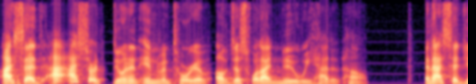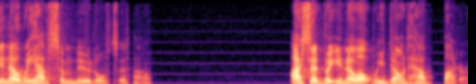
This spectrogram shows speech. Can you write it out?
I said, I, I started doing an inventory of, of just what I knew we had at home. And I said, You know, we have some noodles at home. I said, But you know what? We don't have butter.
